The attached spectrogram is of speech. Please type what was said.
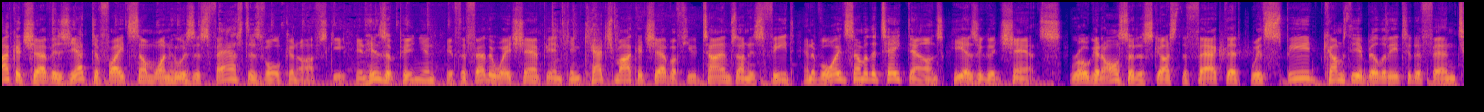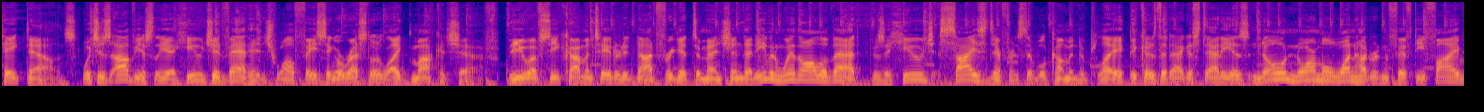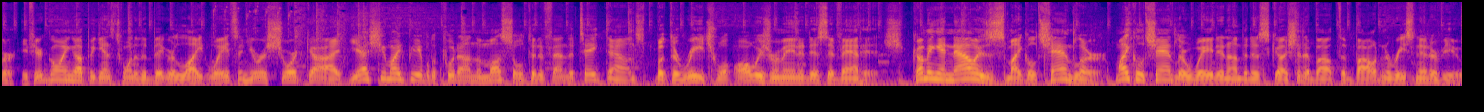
Makhachev is yet to fight someone who is as fast as Volkanovski. In his opinion, if the featherweight champion can catch Makhachev a few times on his feet and avoid some of the takedowns, he has a good chance. Rogan also discussed the fact that with speed comes the ability to defend takedowns, which is obviously a huge advantage while facing a wrestler like Makhachev. The UFC commentator did not forget to mention that even with all of that, there's a huge size difference that will come into play because the Dagestani is no normal 155er. If you're going up against one of the bigger lightweights and you're a short guy, yes, you might be able to put on the muscle to defend the takedowns, but the reach will always remain a disadvantage. Coming in now is Michael Chandler. Michael Chandler weighed in on the discussion about the bout in a recent interview.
